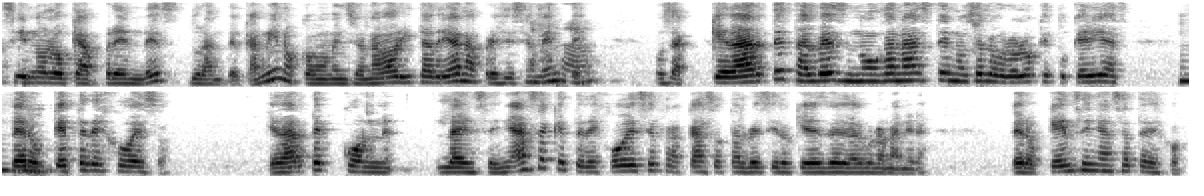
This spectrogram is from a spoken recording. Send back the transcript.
sino lo que aprendes durante el camino, como mencionaba ahorita Adriana, precisamente. O sea, quedarte, tal vez no ganaste, no se logró lo que tú querías, pero ¿qué te dejó eso? Quedarte con la enseñanza que te dejó ese fracaso, tal vez si lo quieres ver de alguna manera. Pero ¿qué enseñanza te dejó?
